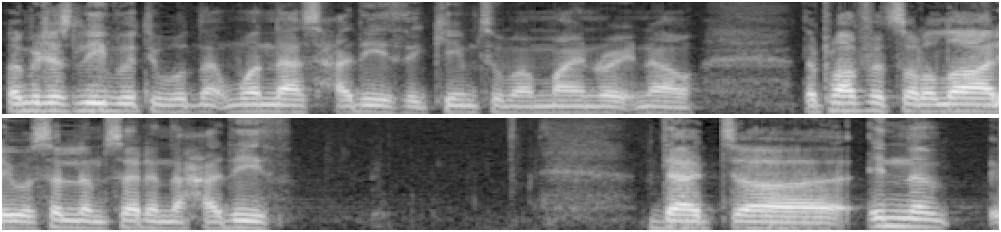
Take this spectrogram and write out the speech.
Let me just leave with you with one last hadith. It came to my mind right now. The Prophet ﷺ said in the hadith that uh, in the uh,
